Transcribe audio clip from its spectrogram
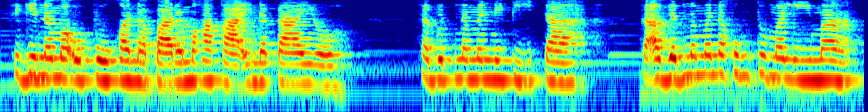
Sige na maupo ka na para makakain na tayo. Sagot naman ni tita. Kaagad naman akong tumalima.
